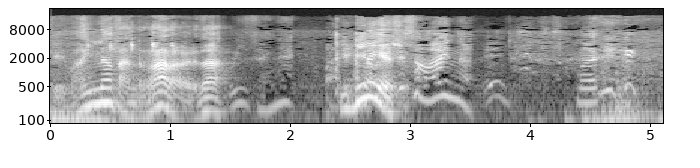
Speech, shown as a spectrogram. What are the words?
Qué vaina tan rara, ¿verdad? Y miren eso. Esa vaina. Marica.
